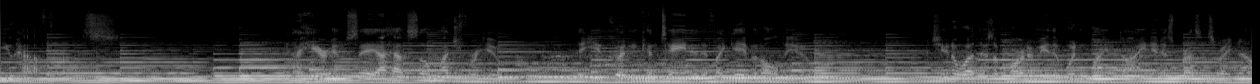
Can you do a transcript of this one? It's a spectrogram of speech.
you have for us. And I hear him say, I have so much for what? There's a part of me that wouldn't mind dying in his presence right now.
